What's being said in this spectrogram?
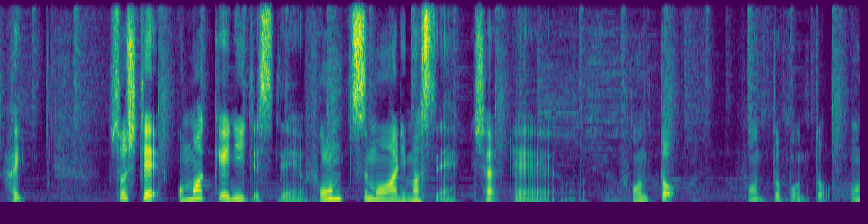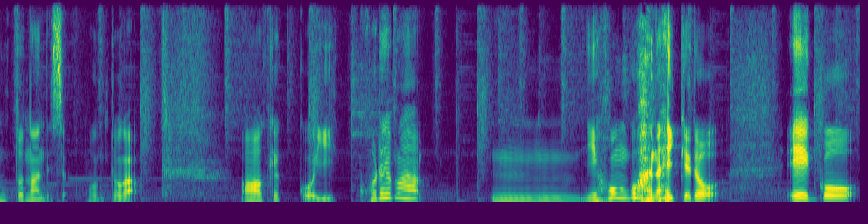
はい。そして、おまけにですね、フォンツもありますね。えー、フォント。フォント、フォント。フォントなんですよ、フォントが。ああ、結構いい。これは、うん、日本語はないけど、英語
